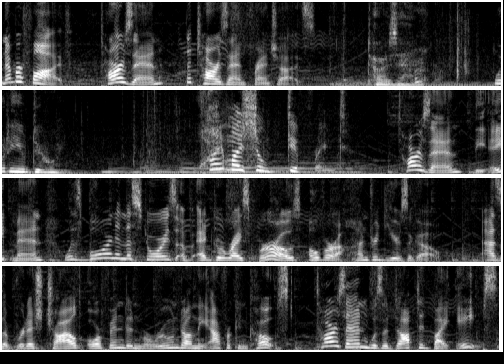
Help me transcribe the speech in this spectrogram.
Number 5. Tarzan, the Tarzan franchise. Tarzan, what are you doing? Why am I so different? Tarzan, the ape man, was born in the stories of Edgar Rice Burroughs over a hundred years ago. As a British child orphaned and marooned on the African coast, Tarzan was adopted by apes,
